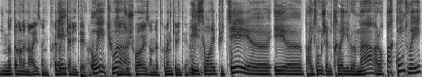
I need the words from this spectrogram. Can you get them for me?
Notamment la marée, ils ont une très bonne Et- qualité. hein. Oui, tu Ils vois. ont du choix, ils ont de la très bonne qualité. Et ils sont réputés. euh, et euh, par exemple, j'aime travailler le homard. Alors par contre, vous voyez,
